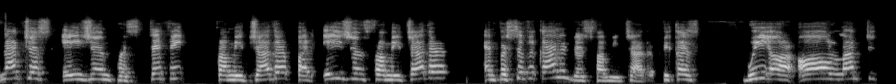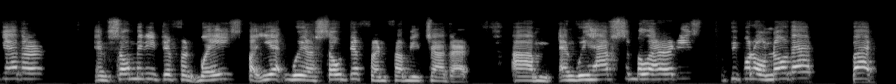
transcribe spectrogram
not just Asian Pacific from each other, but Asians from each other and Pacific Islanders from each other, because we are all lumped together in so many different ways, but yet we are so different from each other. Um, and we have similarities. People don't know that, but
